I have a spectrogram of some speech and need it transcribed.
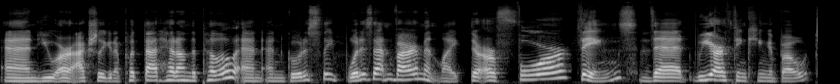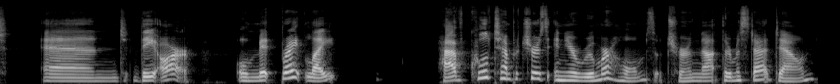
and you are actually going to put that head on the pillow and and go to sleep. What is that environment like? There are four things that we are thinking about and they are omit bright light, have cool temperatures in your room or home, so turn that thermostat down,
